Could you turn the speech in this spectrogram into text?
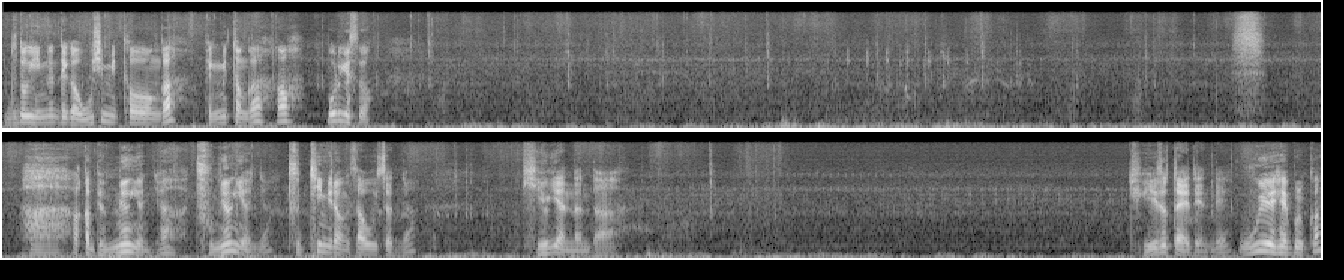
무더기 있는 데가 50m인가? 100m인가? 아 모르겠어 아 아까 몇 명이었냐? 두 명이었냐? 두 팀이랑 싸우고 있었냐? 기억이 안 난다 뒤에서 따야 되는데 우회 해볼까?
